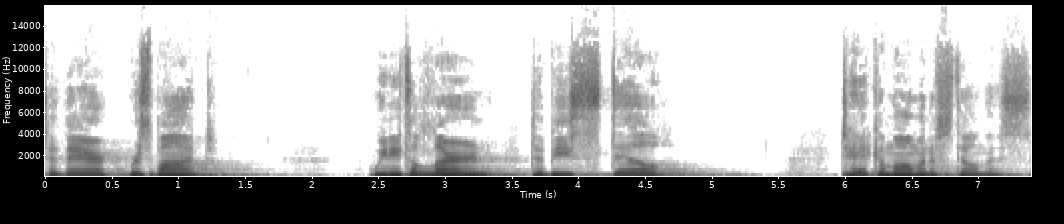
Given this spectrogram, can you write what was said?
to there, respond. We need to learn to be still. Take a moment of stillness.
